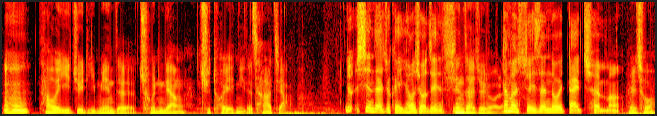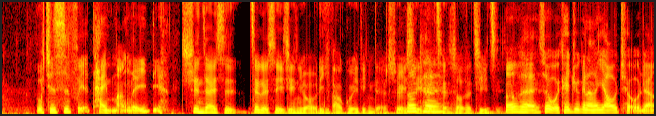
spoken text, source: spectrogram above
嗯哼，他会依据里面的存量去退你的差价。现在就可以要求这件事，现在就有了。他们随身都会带秤吗？没错。我觉得师傅也太忙了一点。现在是这个是已经有立法规定的，所以是一个成熟的机制。Okay. OK，所以我可以去跟他要求这样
